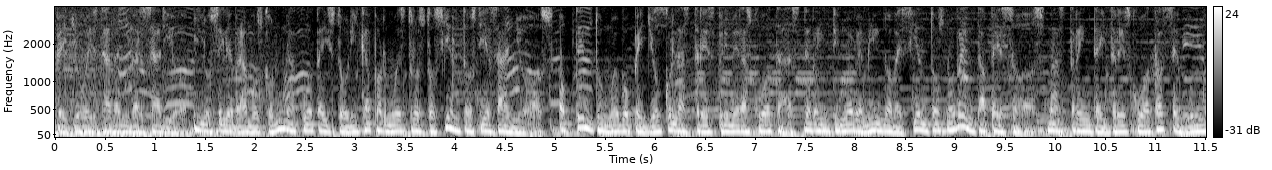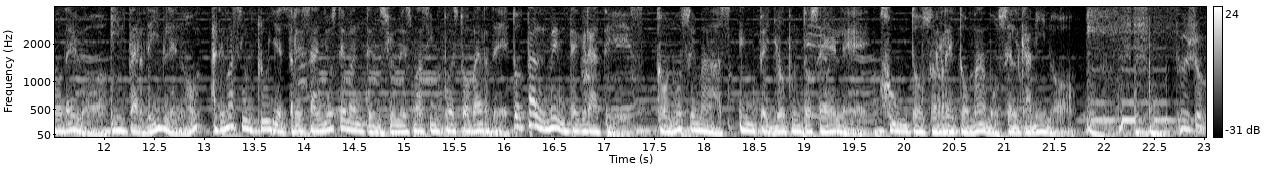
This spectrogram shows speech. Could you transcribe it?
Peugeot está de aniversario y lo celebramos con una cuota histórica por nuestros 210 años. Obtén tu nuevo Peugeot con las tres primeras cuotas de 29,990 pesos, más 33 cuotas según modelo. Imperdible, ¿no? Además incluye tres años de mantenciones más impuesto verde, totalmente gratis. Conoce más en peugeot.cl. Juntos retomamos el camino. Peugeot.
